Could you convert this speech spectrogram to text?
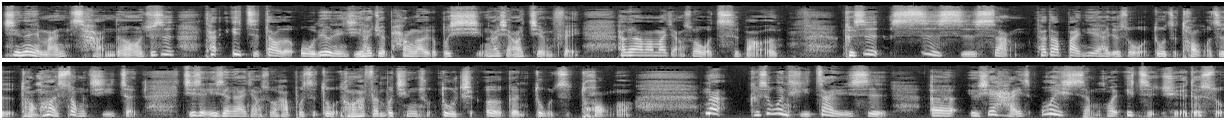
其实那也蛮惨的哦，就是他一直到了五六年级，他觉得胖到一个不行，他想要减肥。他跟他妈妈讲讲说：“我吃饱了。”可是事实上，他到半夜他就说：“我肚子痛，我肚子痛。”后来送急诊，急诊医生跟他讲说：“他不是肚子痛，他分不清楚肚子饿跟肚子痛哦。”那可是问题在于是，呃，有些孩子为什么会一直觉得说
